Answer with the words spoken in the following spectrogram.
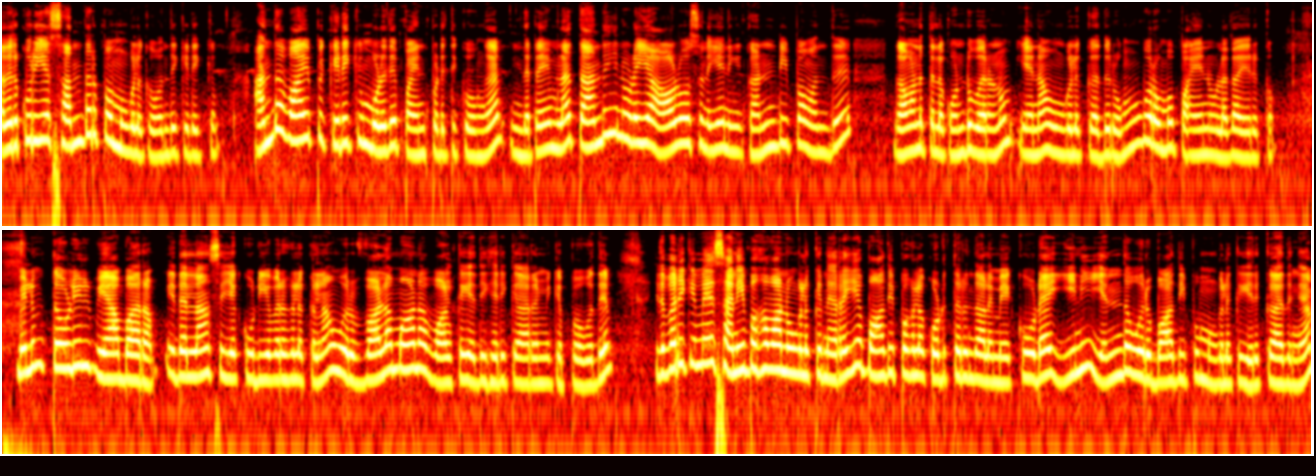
அதற்குரிய சந்தர்ப்பம் உங்களுக்கு வந்து கிடைக்கும். அந்த வாய்ப்பு கிடைக்கும் பொழுதே பயன்படுத்திக்கோங்க. இந்த டைமில் தந்தையினுடைய ஆலோசனையை நீங்கள் கண்டிப்பாக வந்து கவனத்தில் கொண்டு வரணும். ஏன்னா உங்களுக்கு அது ரொம்ப ரொம்ப பயனுள்ளதாக இருக்கும். மேலும் தொழில் வியாபாரம் இதெல்லாம் செய்யக்கூடியவர்களுக்கெல்லாம் ஒரு வளமான வாழ்க்கை அதிகரிக்க ஆரம்பிக்க போகுது. இது வரைக்குமே சனி பகவான் உங்களுக்கு நிறைய பாதிப்புகளை கொடுத்துருந்தாலுமே கூட இனி எந்த ஒரு பாதிப்பும் உங்களுக்கு இருக்காதுங்க.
